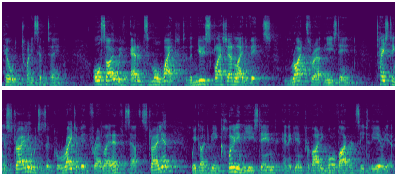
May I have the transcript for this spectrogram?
held in 2017. Also, we've added some more weight to the new Splash Adelaide events right throughout the East End. Tasting Australia, which is a great event for Adelaide and for South Australia. We're going to be including the East End and again providing more vibrancy to the area.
